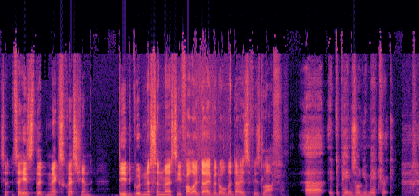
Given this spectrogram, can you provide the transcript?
So, so here's the next question: Did goodness and mercy follow David all the days of his life? Uh, it depends on your metric.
